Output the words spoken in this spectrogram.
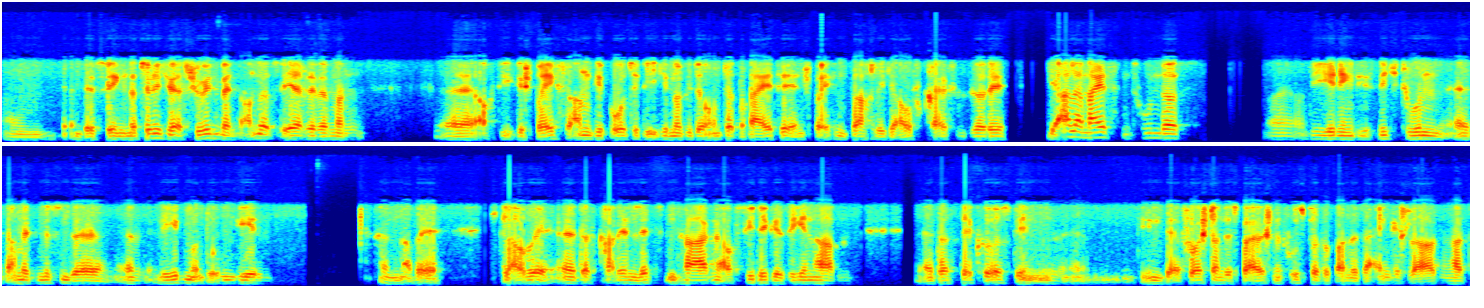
Ähm, und deswegen, natürlich wäre es schön, wenn es anders wäre, wenn man äh, auch die Gesprächsangebote, die ich immer wieder unterbreite, entsprechend sachlich aufgreifen würde. Die allermeisten tun das. Äh, diejenigen, die es nicht tun, äh, damit müssen wir leben und umgehen. Ähm, aber ich glaube, dass gerade in den letzten Tagen auch viele gesehen haben, dass der Kurs, den, den der Vorstand des Bayerischen Fußballverbandes eingeschlagen hat,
